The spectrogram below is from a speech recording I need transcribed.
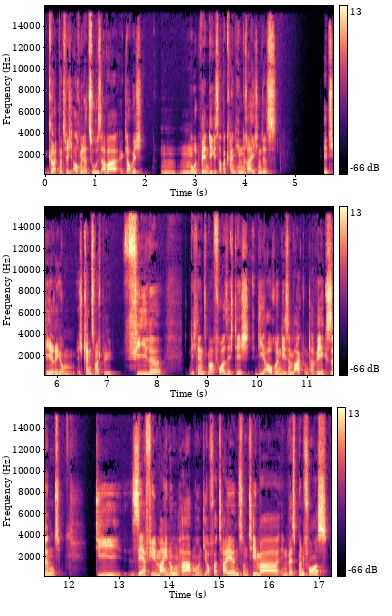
gehört natürlich auch mit dazu, ist aber, glaube ich, ein notwendiges, aber kein hinreichendes Kriterium. Ich kenne zum Beispiel viele, ich nenne es mal vorsichtig, die auch in diesem Markt unterwegs sind, die sehr viel Meinung haben und die auch verteilen zum Thema Investmentfonds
